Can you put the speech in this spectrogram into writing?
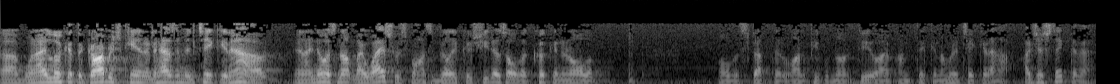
Um, when I look at the garbage can and it hasn't been taken out, and I know it's not my wife's responsibility because she does all the cooking and all the all the stuff that a lot of people don't do, I, I'm thinking I'm going to take it out. I just think of that.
